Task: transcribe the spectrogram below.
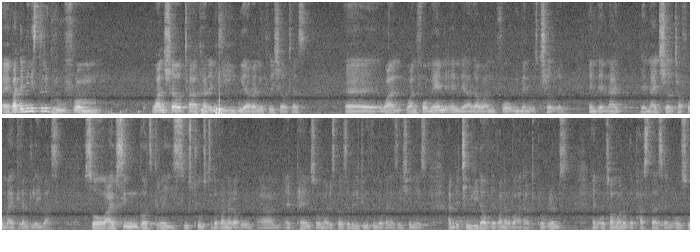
Uh, but the ministry grew from one shelter. Currently, we are running three shelters. Uh, one one for men and the other one for women with children, and the night the night shelter for migrant laborers. So I've seen God's grace, who's close to the vulnerable um, at PEN. So my responsibility within the organization is I'm the team leader of the vulnerable adult programs, and also I'm one of the pastors, and also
